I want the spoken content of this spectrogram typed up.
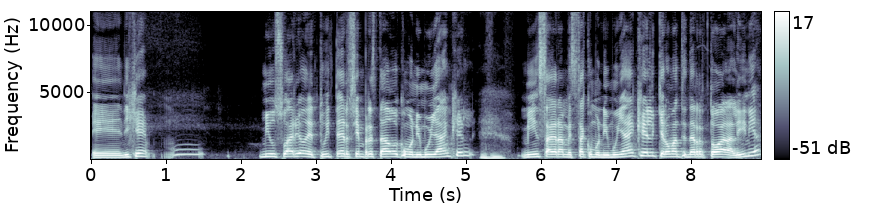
Eh, dije, mi usuario de Twitter siempre ha estado como Ni Muy Ángel. Mi Instagram está como Ni Muy Ángel. Quiero mantener toda la línea.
